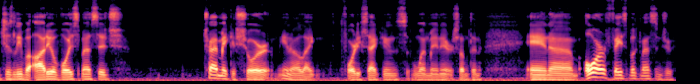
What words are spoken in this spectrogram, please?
Just leave an audio voice message. Try to make it short, you know, like 40 seconds, one minute or something. And um, or Facebook Messenger.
